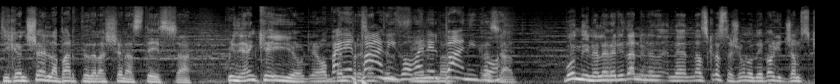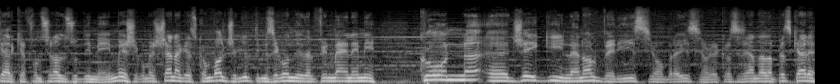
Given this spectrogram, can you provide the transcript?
ti cancella parte della scena stessa. Quindi anche io che ho Vai ben nel presente il panico, vai film- nel panico. Esatto. Bondi, nelle verità nascoste c'è uno dei pochi jumpscare che ha funzionato su di me. Invece, come scena che sconvolge gli ultimi secondi del film Enemy con eh, Jay Gillenol, verissimo, bravissimo, che cosa sei andato a pescare,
